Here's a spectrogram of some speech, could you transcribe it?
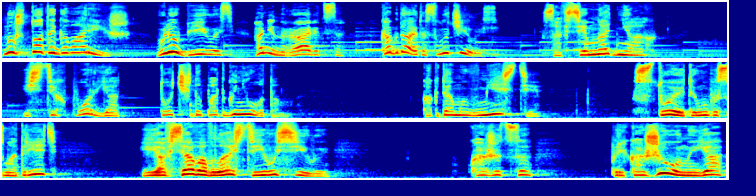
Ну что ты говоришь? Влюбилась, а не нравится. Когда это случилось? Совсем на днях. И с тех пор я точно под гнетом. Когда мы вместе, стоит ему посмотреть, и я вся во власти его силы. Кажется, прикажи он, и я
